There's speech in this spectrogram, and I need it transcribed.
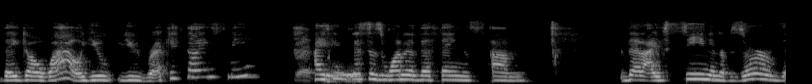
they go, wow, you you recognize me? Right. I think this is one of the things um, that I've seen and observed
